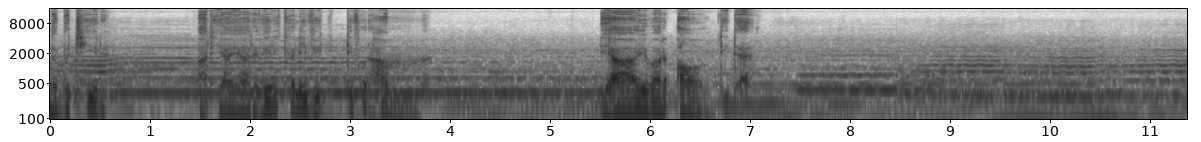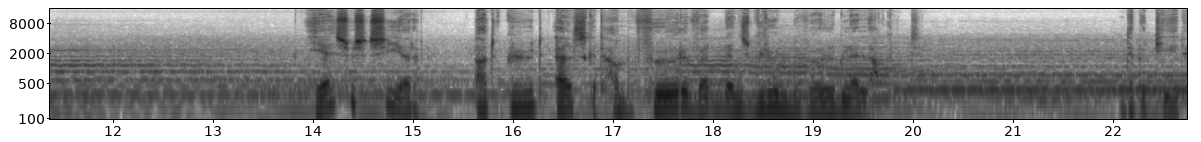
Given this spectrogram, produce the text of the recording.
Det betyr at jeg er virkelig viktig for ham. Jeg var alltid det. Jesus sier at Gud elsket ham før verdens grunnvoll ble lagt. Det betyr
